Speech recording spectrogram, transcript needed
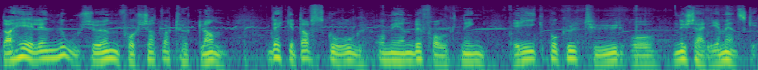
Da hele Nordsjøen fortsatt var tørt land, dekket av skog og med en befolkning rik på kultur og nysgjerrige mennesker.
